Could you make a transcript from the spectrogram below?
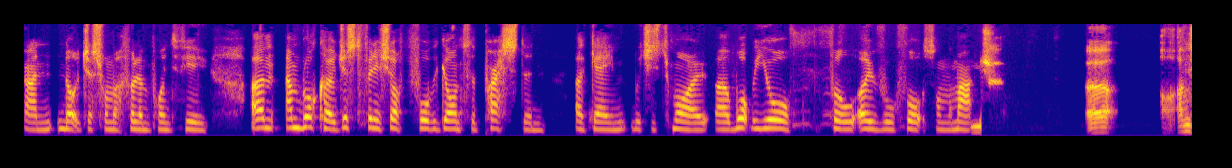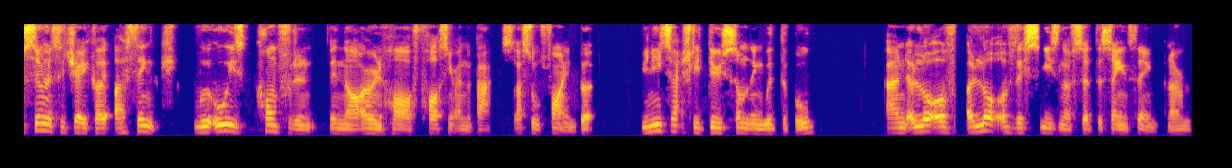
and not just from a Fulham point of view. Um, and Rocco, just to finish off before we go on to the Preston uh, game, which is tomorrow. Uh, what were your full overall thoughts on the match? Uh, I'm similar to Jake. I, I think we're always confident in our own half, passing around the back. That's all fine. But you need to actually do something with the ball. And a lot of a lot of this season, I've said the same thing, and I'm,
